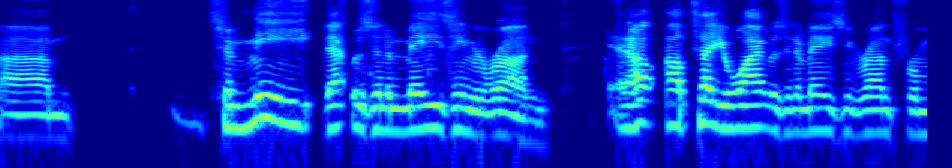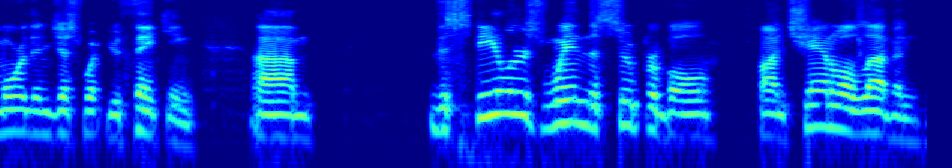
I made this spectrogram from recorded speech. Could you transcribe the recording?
Um, to me, that was an amazing run. And I'll, I'll tell you why it was an amazing run for more than just what you're thinking. Um, the Steelers win the Super Bowl on Channel 11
